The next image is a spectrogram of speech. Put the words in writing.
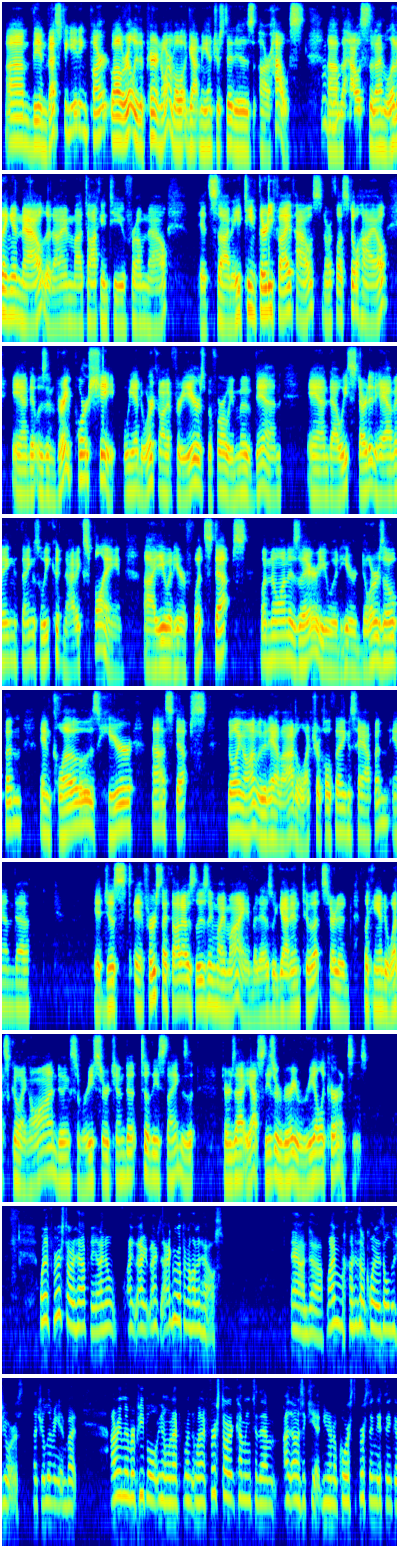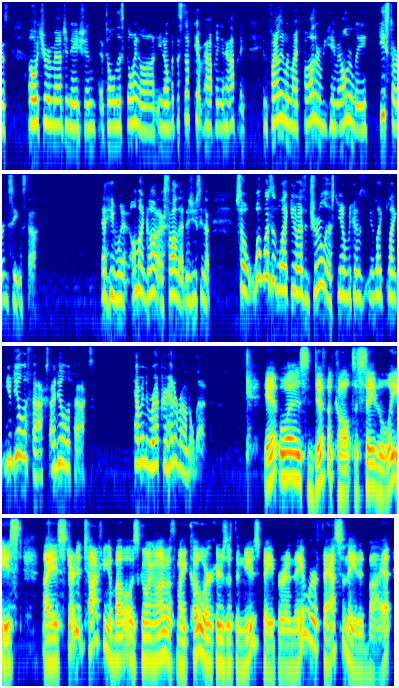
Um, the investigating part, well, really the paranormal. What got me interested is our house, mm-hmm. uh, the house that I'm living in now, that I'm uh, talking to you from now. It's an 1835 house, Northwest Ohio, and it was in very poor shape. We had to work on it for years before we moved in, and uh, we started having things we could not explain. Uh, you would hear footsteps when no one is there, you would hear doors open and close, hear uh, steps going on. We would have odd electrical things happen, and uh, it just at first I thought I was losing my mind, but as we got into it, started looking into what's going on, doing some research into to these things, it turns out yes, these are very real occurrences. When it first started happening, I know I I, I grew up in a haunted house, and uh, I'm I'm not quite as old as yours that you're living in, but I remember people, you know, when I when, when I first started coming to them, I, I was a kid, you know, and of course the first thing they think is, oh, it's your imagination, it's all this going on, you know, but the stuff kept happening and happening. And finally, when my father became elderly, he started seeing stuff, and he went, oh my God, I saw that. Did you see that? So what was it like, you know, as a journalist, you know, because like like you deal with facts, I deal with facts, having to wrap your head around all that. It was difficult to say the least. I started talking about what was going on with my coworkers at the newspaper, and they were fascinated by it.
